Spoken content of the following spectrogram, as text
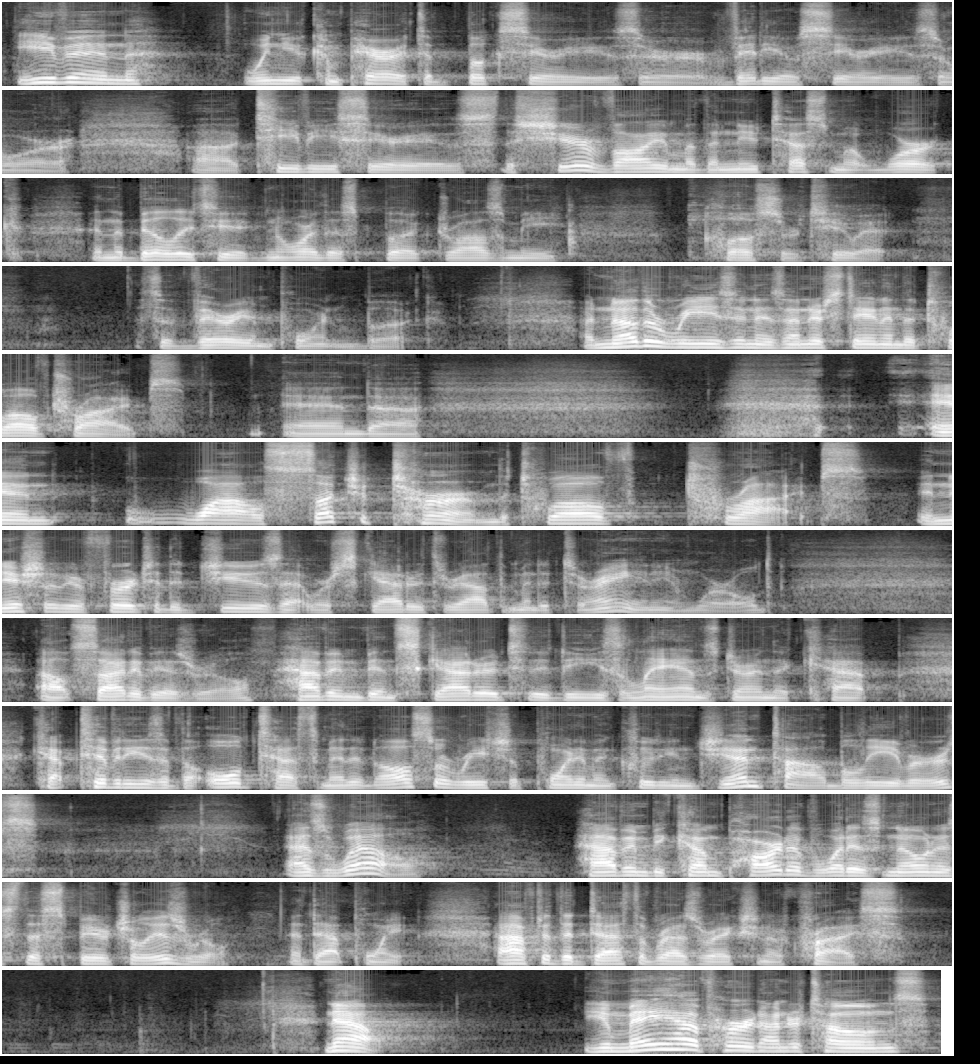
Even when you compare it to book series or video series or uh, TV series, the sheer volume of the New Testament work and the ability to ignore this book draws me closer to it. It's a very important book. Another reason is understanding the 12 tribes. And, uh, and while such a term, the 12 tribes, initially referred to the Jews that were scattered throughout the Mediterranean world outside of Israel, having been scattered to these lands during the cap- captivities of the Old Testament, it also reached a point of including Gentile believers as well, having become part of what is known as the spiritual Israel at that point, after the death and resurrection of Christ. Now, you may have heard undertones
